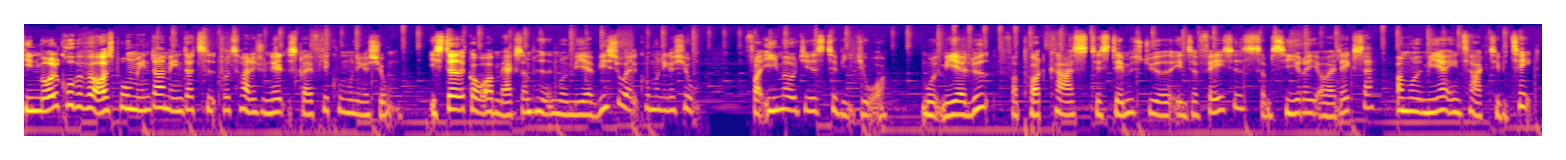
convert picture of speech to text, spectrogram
Din målgruppe vil også bruge mindre og mindre tid på traditionel skriftlig kommunikation. I stedet går opmærksomheden mod mere visuel kommunikation, fra emojis til videoer, mod mere lyd, fra podcasts til stemmestyrede interfaces som Siri og Alexa, og mod mere interaktivitet,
